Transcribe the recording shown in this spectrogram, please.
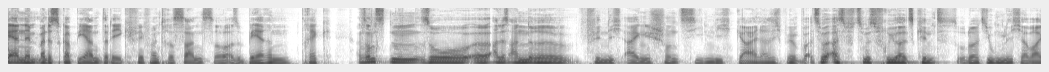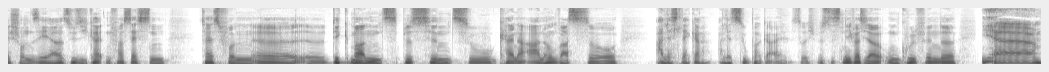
Bayern nennt man das sogar Bärendreck, finde ich voll interessant, so, also Bärendreck. Ansonsten so äh, alles andere finde ich eigentlich schon ziemlich geil. Also ich bin, also, also zumindest früher als Kind oder als Jugendlicher war ich schon sehr Süßigkeiten versessen. Das heißt von äh, äh, Dickmanns bis hin zu keine Ahnung was so. Alles lecker, alles super geil. So, ich wüsste jetzt nicht, was ich da uncool finde. Ja,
